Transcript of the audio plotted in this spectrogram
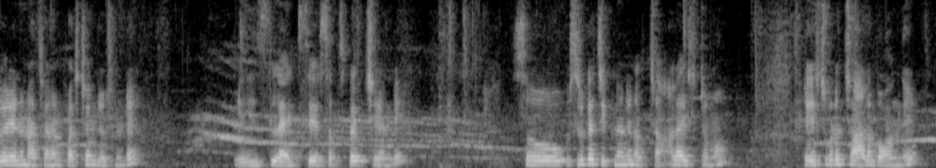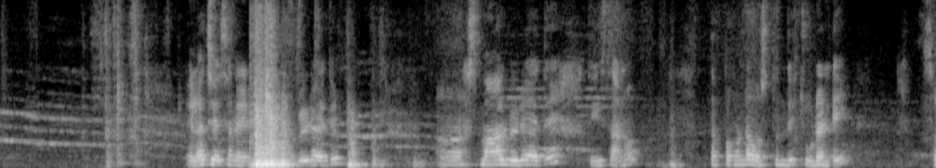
ఎవరైనా నా ఛానల్ ఫస్ట్ టైం చూస్తుంటే ప్లీజ్ లైక్ షేర్ సబ్స్క్రైబ్ చేయండి. సో ఉసిరికాయ చికెన్ అంటే నాకు చాలా ఇష్టము. టేస్ట్ కూడా చాలా బాగుంది. ఎలా చేశాను ఏంటి? వీడియో అయితే స్మాల్ వీడియో అయితే తీసాను. తప్పకుండా వస్తుంది చూడండి. సో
